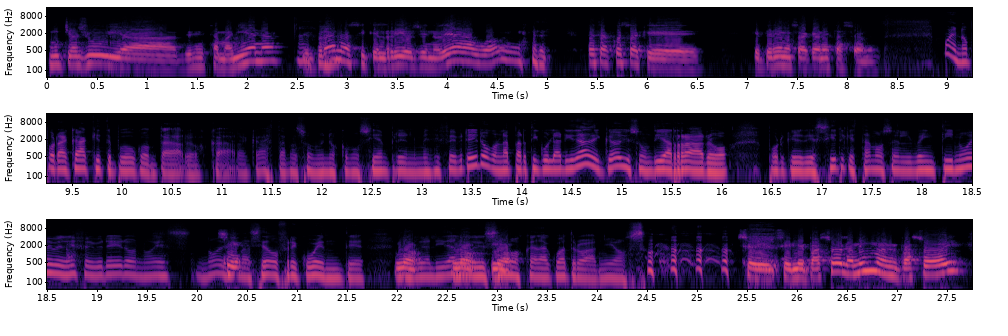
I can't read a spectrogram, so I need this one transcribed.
mucha lluvia desde esta mañana, Ajá. temprano, así que el río lleno de agua, estas cosas que, que tenemos acá en esta zona. Bueno, por acá, ¿qué te puedo contar, Oscar? Acá está más o menos como siempre en el mes de febrero, con la particularidad de que hoy es un día raro, porque decir que estamos en el 29 de febrero no es, no es Sí. demasiado frecuente. No, en realidad no, lo decimos no. cada cuatro años. Sí, sí, me pasó lo mismo, me pasó hoy,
